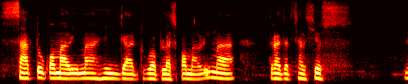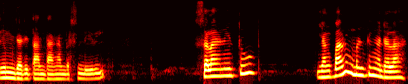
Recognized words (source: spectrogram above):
1,5 hingga 12,5 derajat Celcius. Ini menjadi tantangan tersendiri. Selain itu, yang paling penting adalah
